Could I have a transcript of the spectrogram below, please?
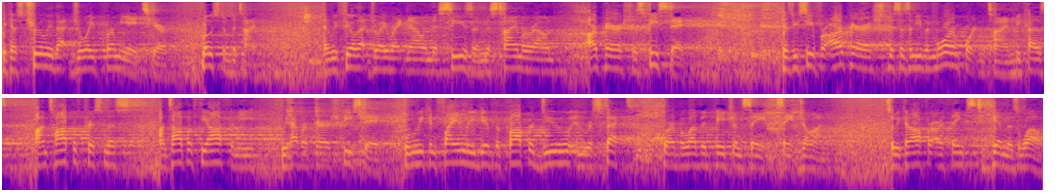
Because truly that joy permeates here most of the time. And we feel that joy right now in this season, this time around our parish's feast day. Because you see, for our parish, this is an even more important time because on top of Christmas, on top of Theophany, we have our parish feast day when we can finally give the proper due and respect to our beloved patron saint, Saint John. So we can offer our thanks to him as well.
